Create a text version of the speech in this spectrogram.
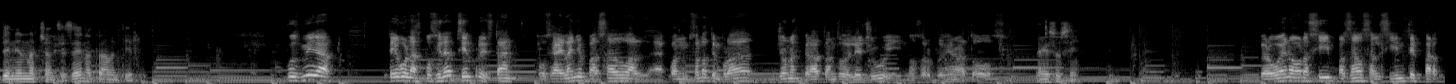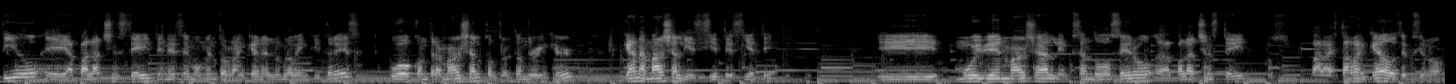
tenían más chances, ¿eh? No te voy a mentir. Pues mira, te digo, las posibilidades siempre están. O sea, el año pasado, cuando empezó la temporada, yo no esperaba tanto de LSU y nos sorprendieron a todos. Eso sí. Pero bueno, ahora sí, pasamos al siguiente partido. Eh, Appalachian State en ese momento ranqueó en el número 23. Jugó contra Marshall, contra el Thundering Herd. Gana Marshall 17-7. Y muy bien Marshall, empezando 2-0. Appalachian State, pues, para estar rankeado, decepcionó.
